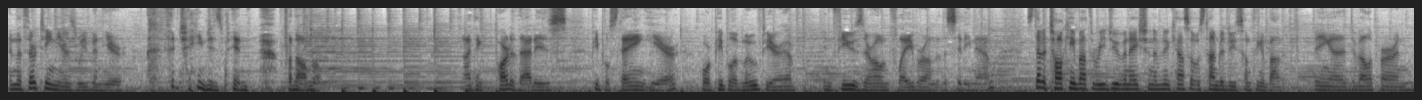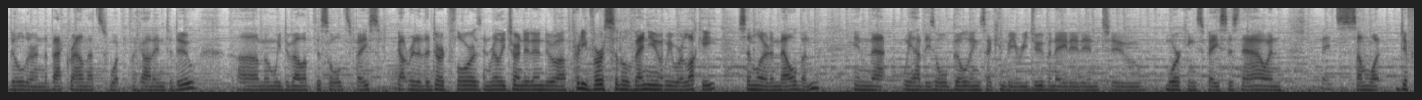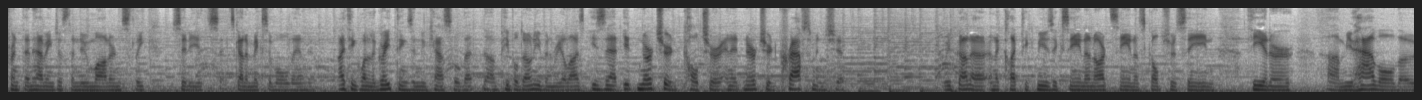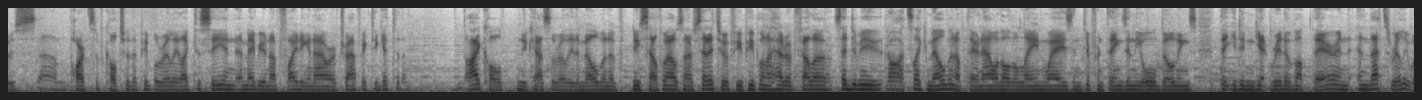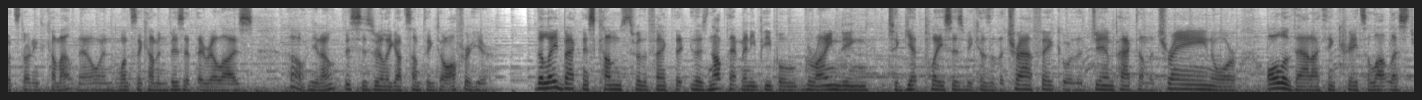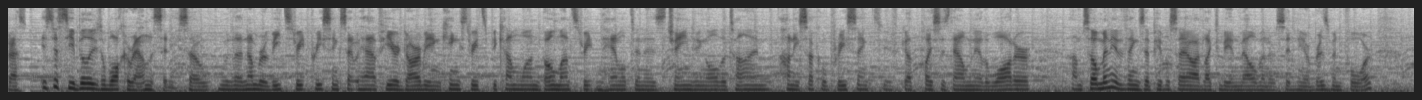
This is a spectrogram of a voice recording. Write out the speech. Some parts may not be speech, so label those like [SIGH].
In the 13 years we've been here, [LAUGHS] the change has been phenomenal. I think part of that is people staying here or people have moved here have infused their own flavor onto the city now. Instead of talking about the rejuvenation of Newcastle, it was time to do something about it. Being a developer and builder in the background, that's what I got in to do. Um, and we developed this old space, got rid of the dirt floors, and really turned it into a pretty versatile venue. We were lucky, similar to Melbourne, in that we have these old buildings that can be rejuvenated into working spaces now and it's somewhat different than having just a new modern sleek city. It's it's got a mix of old and new. I think one of the great things in newcastle that uh, people don't even realize is that it nurtured culture and it nurtured craftsmanship. We've got a, an eclectic music scene an art scene a sculpture scene theater um, you have all those um, parts of culture that people really like to see, and, and, maybe you're not fighting an hour of traffic to get to them. I call Newcastle really the Melbourne of New South Wales, and I've said it to a few people. And I had a fellow said to me, "Oh, it's like Melbourne up there now with all the laneways and different things and the old buildings that you didn't get rid of up there." And and that's really what's starting to come out now. And once they come and visit, they realize, "Oh, you know, this has really got something to offer here." The laid backness comes through the fact that there's not that many people grinding to get places because of the traffic or the jam packed on the train or all of that I think creates a lot less stress. It's just the ability to walk around the city. So with the number of Eat Street precincts that we have here, Darby and King Streets become one, Beaumont Street in Hamilton is changing all the time, Honeysuckle Precinct, you've got places down near the water. Um, so many of the things that people say, oh, I'd like to be in Melbourne or Sydney or Brisbane for,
